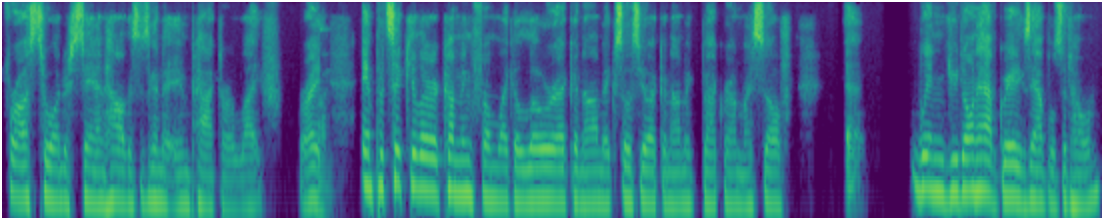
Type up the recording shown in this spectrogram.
for us to understand how this is going to impact our life. Right? right. In particular, coming from like a lower economic, socioeconomic background myself, eh, when you don't have great examples at home,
